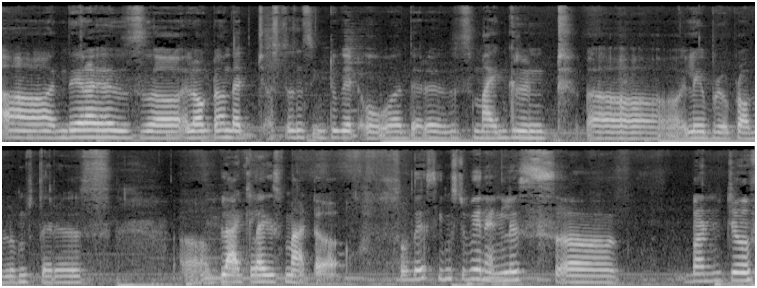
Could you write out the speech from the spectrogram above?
uh, there is uh, a lockdown that just doesn't seem to get over, there is migrant uh, labor problems, there is uh, Black Lives Matter. So there seems to be an endless uh, bunch of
